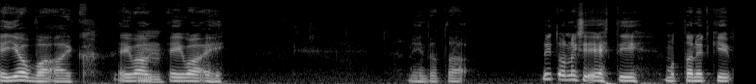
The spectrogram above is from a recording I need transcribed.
ei ole vaan aikaa. Ei vaan, Mm. ei vaan ei. Niin tota, nyt onneksi ehtii, mutta nytkin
